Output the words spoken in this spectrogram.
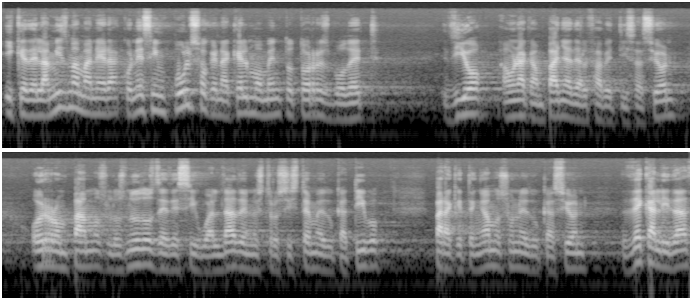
Y que de la misma manera, con ese impulso que en aquel momento Torres Bodet dio a una campaña de alfabetización, hoy rompamos los nudos de desigualdad de nuestro sistema educativo para que tengamos una educación de calidad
